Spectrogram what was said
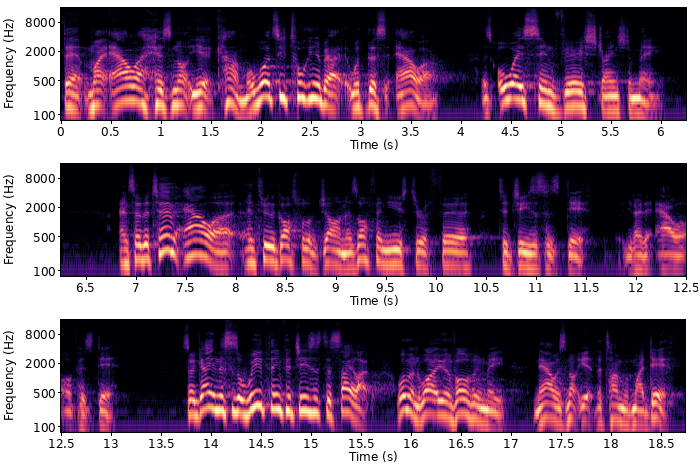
that my hour has not yet come. Well, what's he talking about with this hour? It's always seemed very strange to me. And so the term hour, and through the Gospel of John, is often used to refer to Jesus' death, you know, the hour of his death. So again, this is a weird thing for Jesus to say, like, woman, why are you involving me? Now is not yet the time of my death.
